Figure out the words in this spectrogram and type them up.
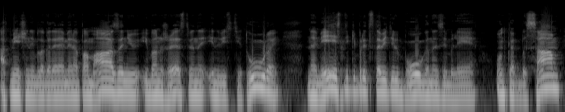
отмеченный благодаря миропомазанию и божественной инвеститурой, наместник и представитель Бога на земле, он как бы сам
